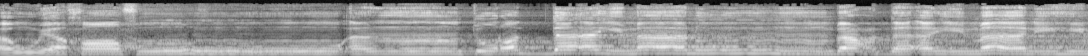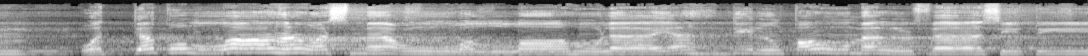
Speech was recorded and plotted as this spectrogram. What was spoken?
أو يخافوا أن ترد أيمان بعد أيمانهم واتقوا الله واسمعوا والله لا يهدي القوم الفاسقين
